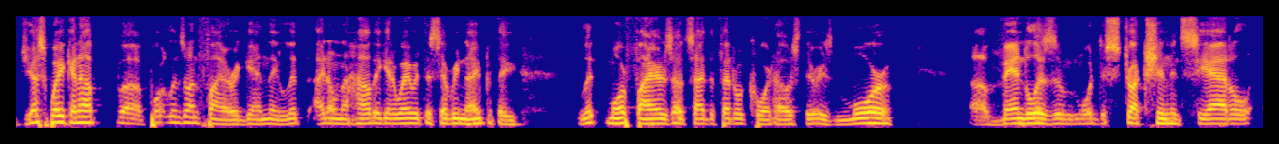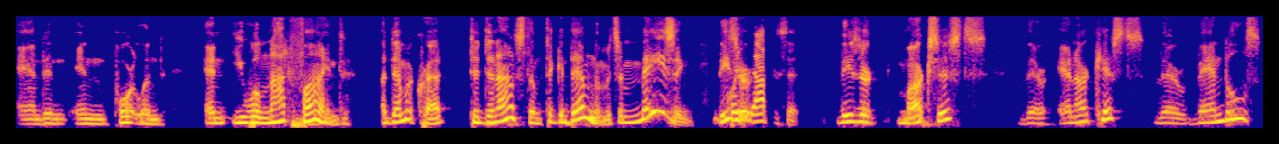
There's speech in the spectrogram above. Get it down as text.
just waking up, uh, Portland's on fire again. They lit, I don't know how they get away with this every night, but they lit more fires outside the federal courthouse. There is more uh, vandalism, more destruction in Seattle and in, in Portland. And you will not find a Democrat to denounce them, to condemn them. It's amazing. These Quite are the opposite. These are Marxists. They're anarchists. They're vandals.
